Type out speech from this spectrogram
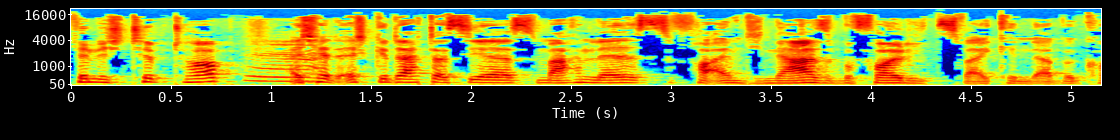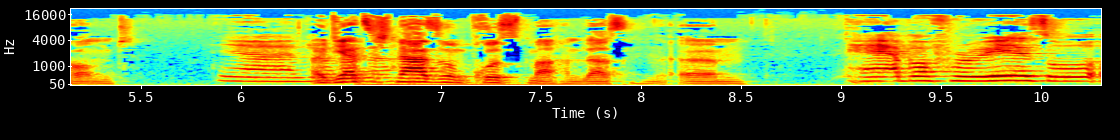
Finde ich tipptopp. Ja. Ich hätte echt gedacht, dass sie das machen lässt, vor allem die Nase, bevor die zwei Kinder bekommt. ja, Weil die hat sich Nase und Brust machen lassen. Ähm, Hä, aber for real, so.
